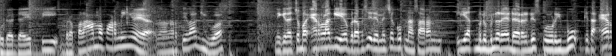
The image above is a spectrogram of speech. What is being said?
udah deity berapa lama farmingnya ya? Nggak ngerti lagi gua. Nih kita coba R lagi ya. Berapa sih damage-nya? Gue penasaran. Lihat bener-bener ya darah dia 10.000 kita R.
